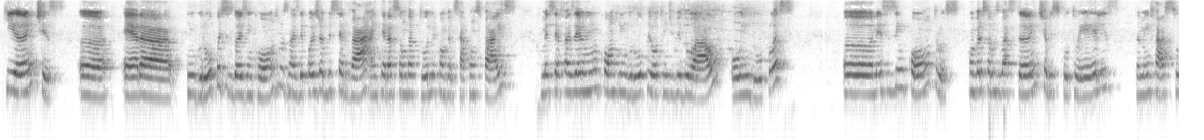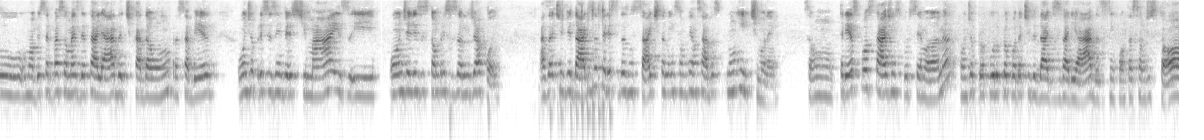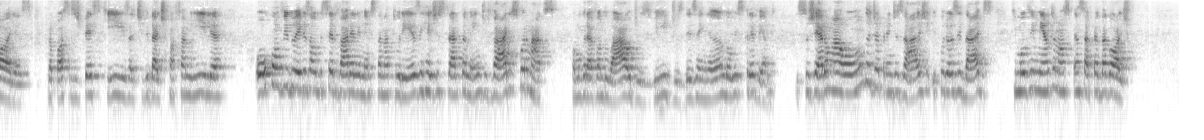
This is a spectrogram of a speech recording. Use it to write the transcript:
que antes uh, era em grupo esses dois encontros, mas depois de observar a interação da turma e conversar com os pais, comecei a fazer um encontro em grupo e outro individual ou em duplas. Uh, nesses encontros, conversamos bastante, eu escuto eles, também faço uma observação mais detalhada de cada um para saber onde eu preciso investir mais e onde eles estão precisando de apoio. As atividades oferecidas no site também são pensadas num ritmo, né? São três postagens por semana, onde eu procuro propor atividades variadas, assim, contação de histórias, propostas de pesquisa, atividade com a família, ou convido eles a observar elementos da natureza e registrar também de vários formatos, como gravando áudios, vídeos, desenhando ou escrevendo. Isso gera uma onda de aprendizagem e curiosidades que movimenta o nosso pensar pedagógico.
